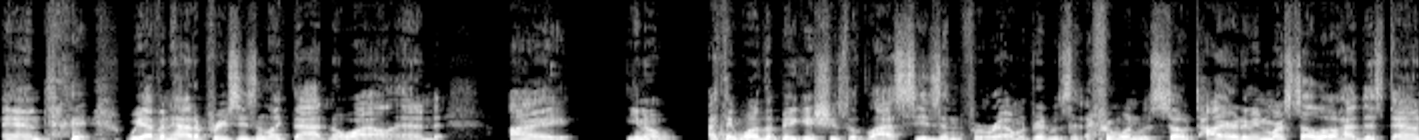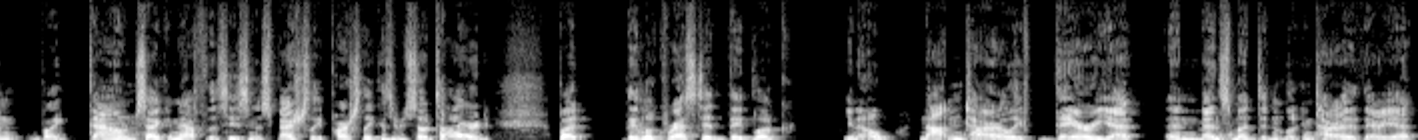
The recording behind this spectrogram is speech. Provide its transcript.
And we haven't had a preseason like that in a while. And I, you know, I think one of the big issues with last season for Real Madrid was that everyone was so tired. I mean, Marcelo had this down, like down second half of the season, especially partially because he was so tired. But they look rested. They look, you know, not entirely there yet. And Benzema didn't look entirely there yet.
